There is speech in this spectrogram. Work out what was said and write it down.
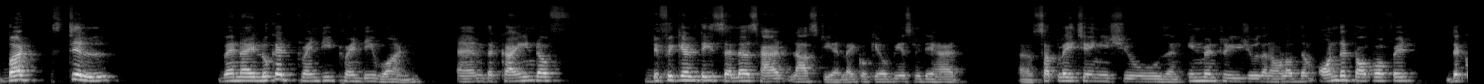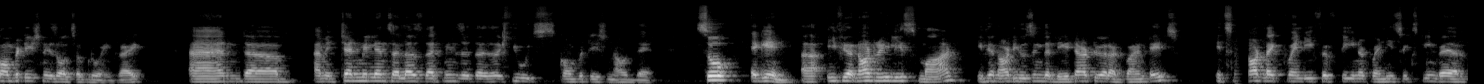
But still, when I look at 2021 and the kind of difficulties sellers had last year, like, okay, obviously they had uh, supply chain issues and inventory issues and all of them. On the top of it the competition is also growing right? And uh, i mean 10 million sellers that means that there's a huge competition out there. So again uh, if you're not really smart if you're not using the data to your advantage it's not like 2015 or 2016 where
